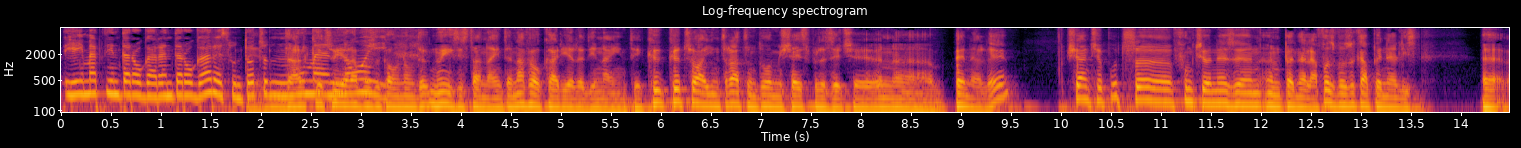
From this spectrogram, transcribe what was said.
Ei merg din derogare în derogare, sunt toți Dar nume Câțu era văzut ca un om de, nu exista înainte, n-avea o carieră dinainte. C- Câțu a intrat în 2016 în uh, PNL și a început să funcționeze în, în PNL. A fost văzut ca penelist. Uh,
